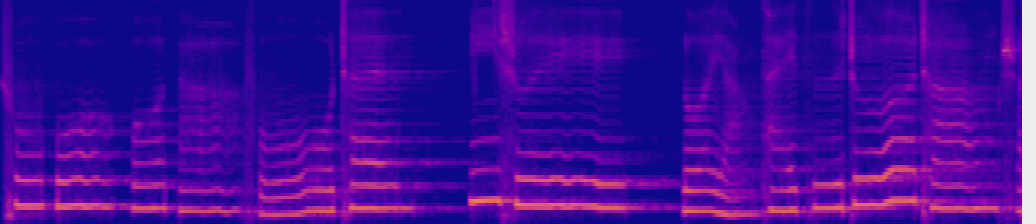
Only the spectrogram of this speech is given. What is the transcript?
出国大浮沉，碧水洛阳才子者。长沙，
